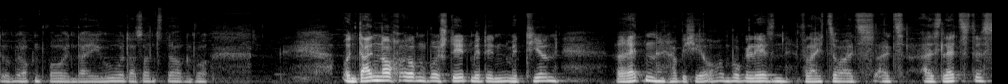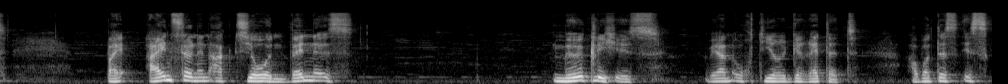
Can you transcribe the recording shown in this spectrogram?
irgendwo in der EU oder sonst irgendwo. Und dann noch irgendwo steht mit den mit Tieren retten, habe ich hier auch irgendwo gelesen, vielleicht so als, als, als letztes. Bei einzelnen Aktionen, wenn es möglich ist, werden auch Tiere gerettet. Aber das ist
